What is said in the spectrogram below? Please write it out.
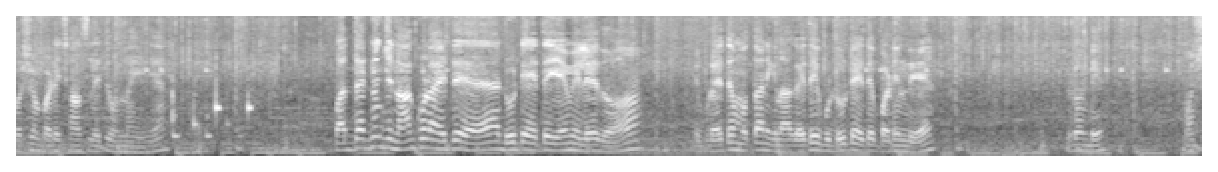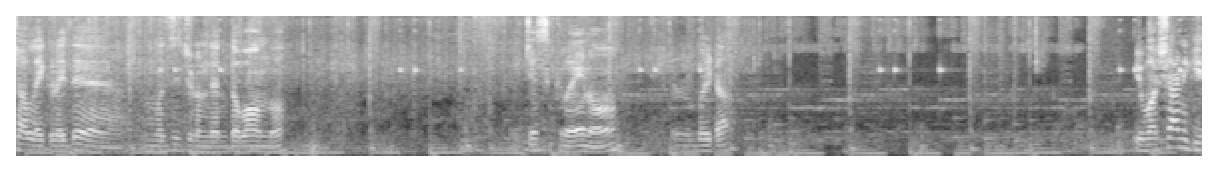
వర్షం పడే ఛాన్సులు అయితే ఉన్నాయి. పద్దటి నుంచి నాకు కూడా అయితే డ్యూటీ అయితే ఏమీ లేదు. ఇప్పుడైతే మొత్తానికి నాకైతే ఇప్పుడు డ్యూటీ అయితే పడింది. చూడండి. మషాల్లా ఇక్కడైతే మసీద్ చూడండి ఎంత బాగుందో. వచ్చేసి క్రైన్. బయట. ఈ వర్షానికి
